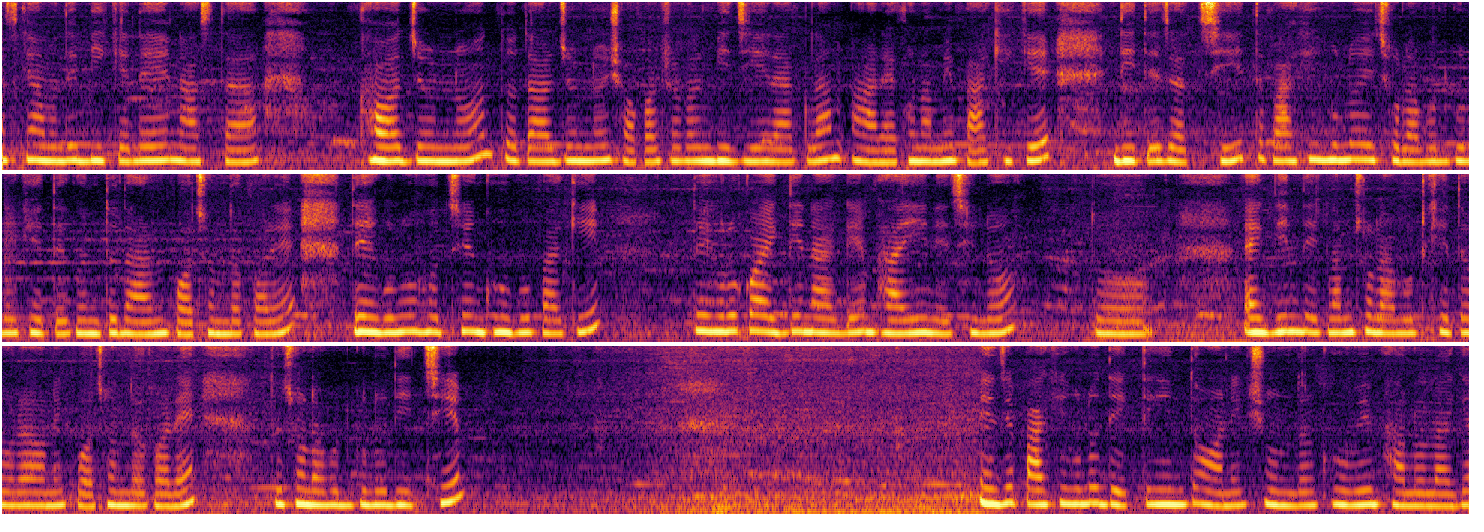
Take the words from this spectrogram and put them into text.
আজকে আমাদের বিকেলে নাস্তা খাওয়ার জন্য, তো তার জন্য সকাল সকাল ভিজিয়ে রাখলাম। আর এখন আমি পাখিকে দিতে যাচ্ছি। তো পাখিগুলো এই ছোলা বুটগুলো খেতে কিন্তু দারুণ পছন্দ করে। তো এগুলো হচ্ছে ঘুঘু পাখি। তো এগুলো কয়েকদিন আগে ভাই এনেছিল। তো একদিন দেখলাম ছোলা বুট খেতে ওরা অনেক পছন্দ করে। তো ছোলা বুটগুলো দিচ্ছি। এই যে পাখিগুলো দেখতে কিন্তু অনেক সুন্দর, খুবই ভালো লাগে।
